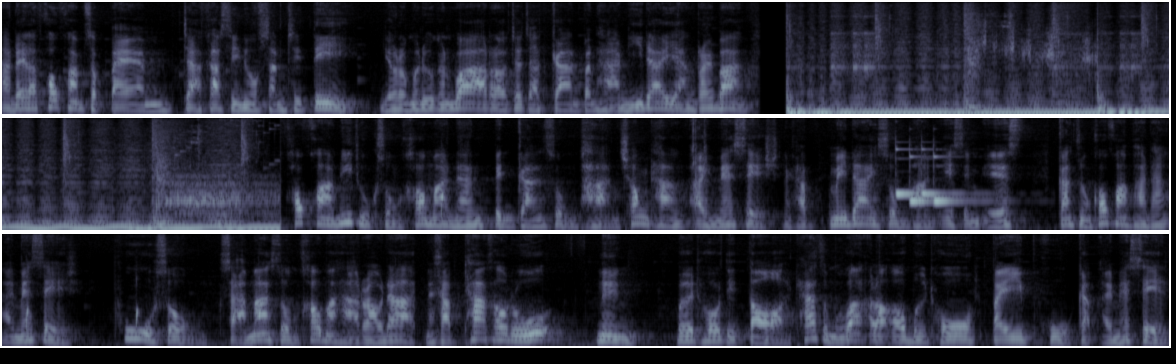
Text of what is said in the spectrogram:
หากได้รับข้อความสแปมจากคาสิโนซันซิตี้เดี๋ยวเรามาดูกันว่าเราจะจัดการปัญหานี้ได้อย่างไรบ้างข้อความที่ถูกส่งเข้ามานั้นเป็นการส่งผ่านช่องทาง iMessage นะครับ ไม่ได้ส่งผ่าน SMS การส่งข้อความผ่านทาง iMessage ผู้ส่งสามารถส่งเข้ามาหาเราได้นะครับ ถ้าเขารู้ 1. เบอร์โทรติดต่อ ถ้าสมมุติว่าเราเอาเบอร์โทรไปผูกกับ iMessage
